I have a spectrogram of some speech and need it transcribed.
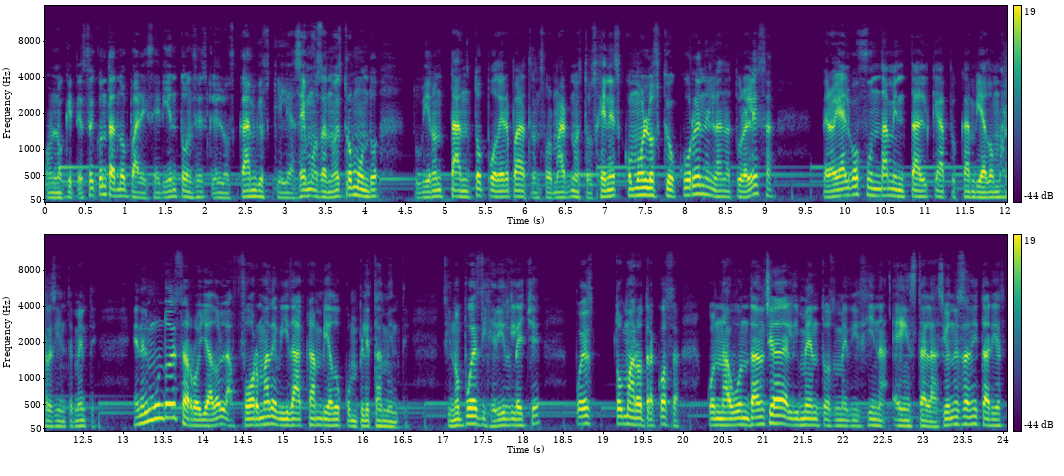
Con lo que te estoy contando parecería entonces que los cambios que le hacemos a nuestro mundo tuvieron tanto poder para transformar nuestros genes como los que ocurren en la naturaleza. Pero hay algo fundamental que ha cambiado más recientemente. En el mundo desarrollado la forma de vida ha cambiado completamente. Si no puedes digerir leche, puedes tomar otra cosa. Con abundancia de alimentos, medicina e instalaciones sanitarias,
